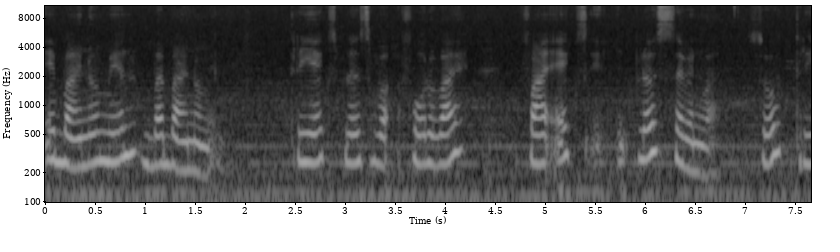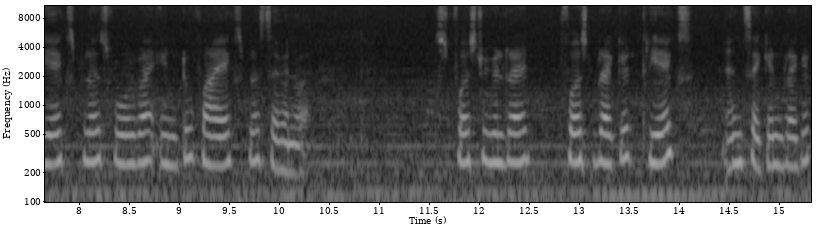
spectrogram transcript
a binomial by binomial 3x plus 4y 5x plus 7y so 3x plus 4y into 5x plus 7y first we will write first bracket 3x and second bracket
